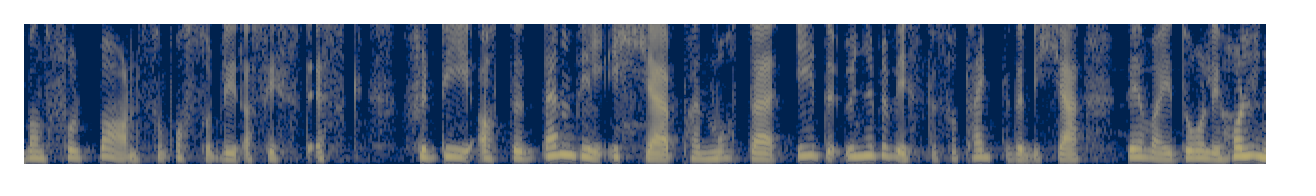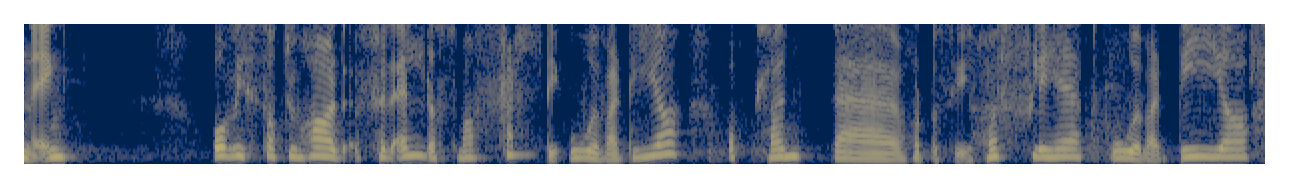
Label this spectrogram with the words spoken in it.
man får barn som også blir rasistiske. Fordi at de vil ikke på en måte I det underbevisste så tenker de ikke det var en dårlig holdning. Og hvis at du har foreldre som har veldig gode verdier, og planter holdt på å si, høflighet, gode verdier,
